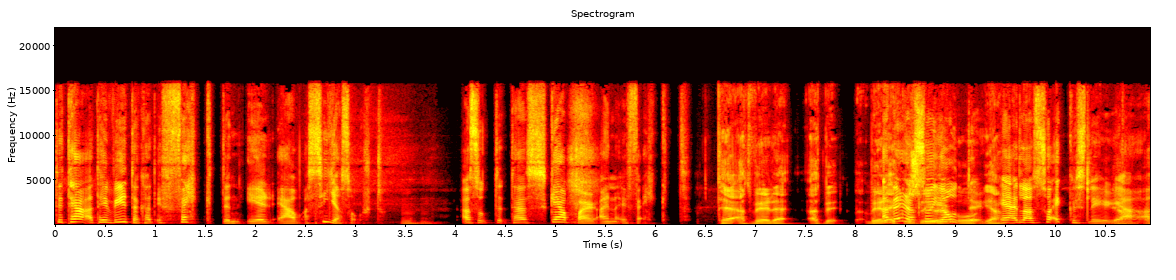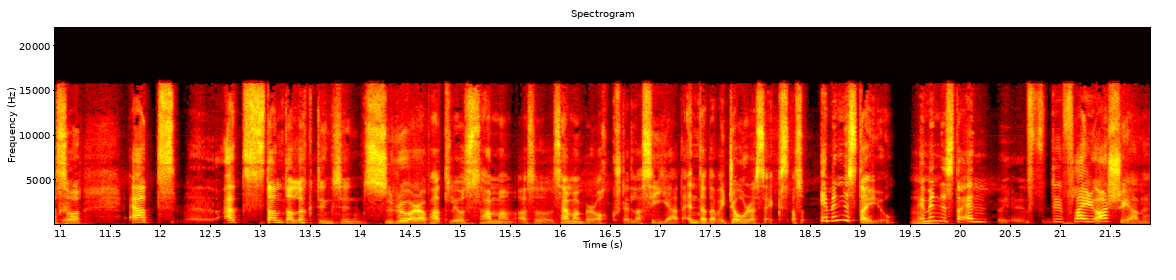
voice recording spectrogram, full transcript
till det att de vet att effekten är er av att säga sort. Mm -hmm. Alltså det skapar en effekt. Det att vara att vara ekvislig och ja. ja eller så ekvislig ja, ja okay. alltså att att standa luktingsins röra på och samman alltså sammanbör och ställa sig att ända där vi gjorde sex alltså jag minns det ju jag minns det en det flyger ju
